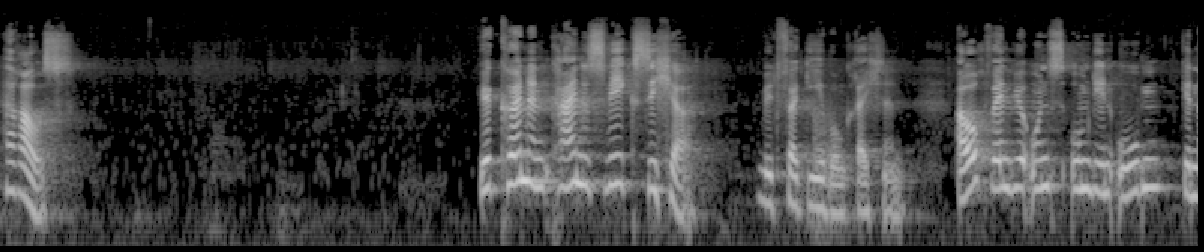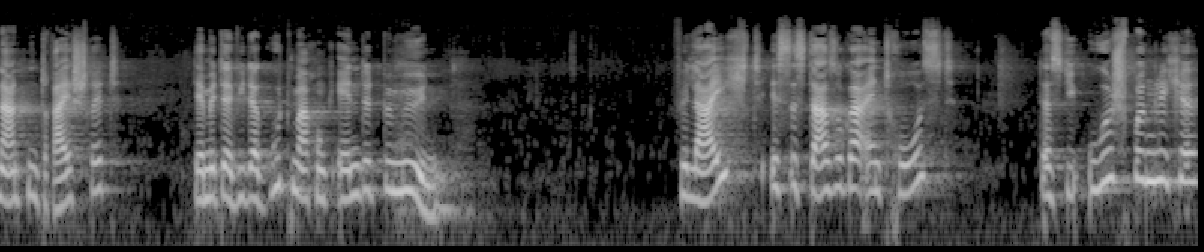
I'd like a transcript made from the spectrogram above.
heraus? Wir können keineswegs sicher mit Vergebung rechnen, auch wenn wir uns um den oben genannten Dreischritt, der mit der Wiedergutmachung endet, bemühen. Vielleicht ist es da sogar ein Trost, dass die ursprüngliche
